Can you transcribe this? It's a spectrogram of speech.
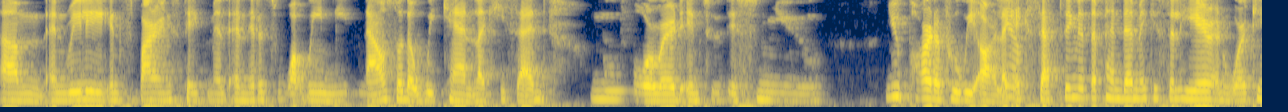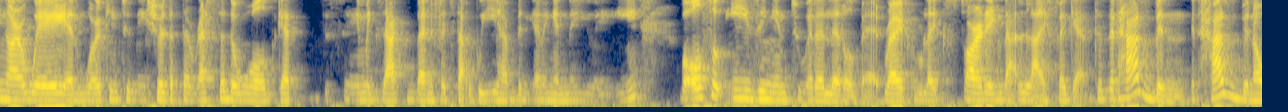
um, and really inspiring statement, and it is what we need now so that we can, like he said, move forward into this new new part of who we are like Yeah. accepting that the pandemic is still here and working our way and working to make sure that the rest of the world get the same exact benefits that we have been getting in the UAE but also easing into it a little bit right like starting that life again because it has been it has been a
